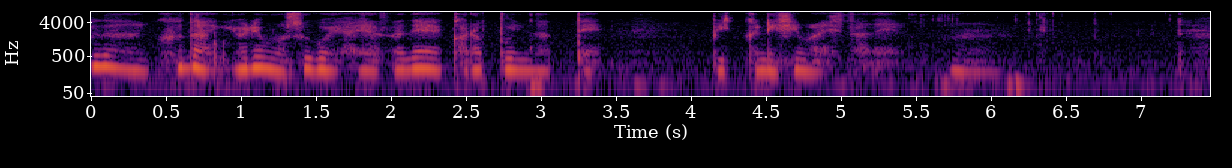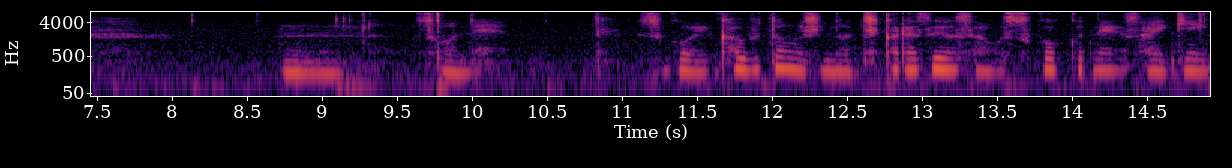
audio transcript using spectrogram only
普段、普段よりもすごい速さで空っぽになってびっくりしましたね。うん。うん、そうね。すごいカブトムシの力強さをすごくね、最近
